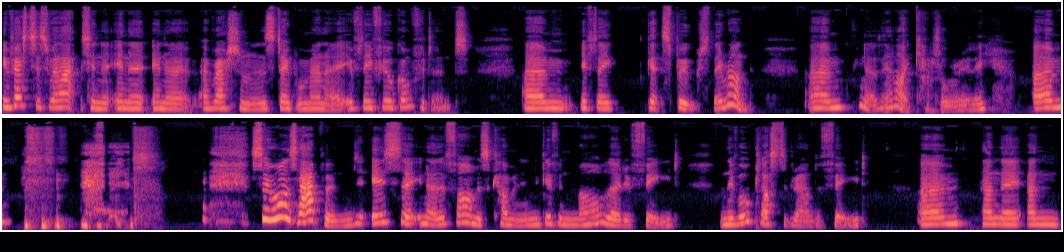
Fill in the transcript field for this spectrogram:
investors will act in a, in a in a, a, rational and stable manner if they feel confident. Um, if they get spooked, they run. Um, you know, they're like cattle, really. Um, so what's happened is that you know the farmers come in and given them a whole load of feed, and they've all clustered around the feed, um, and they and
